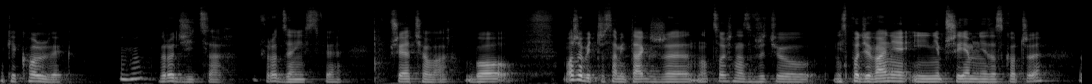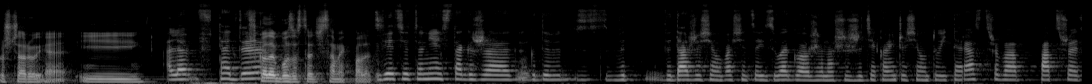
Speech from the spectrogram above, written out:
jakiekolwiek Mhm. w rodzicach, w rodzeństwie, w przyjaciołach, bo może być czasami tak, że no coś nas w życiu niespodziewanie i nieprzyjemnie zaskoczy, rozczaruje i Ale wtedy... szkoda było zostać sam jak palec. Wiecie, to nie jest tak, że gdy wy, wydarzy się właśnie coś złego, że nasze życie kończy się tu i teraz, trzeba patrzeć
